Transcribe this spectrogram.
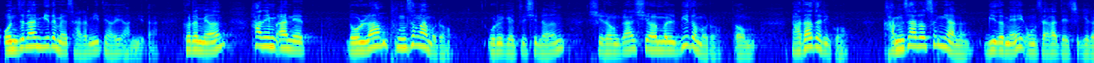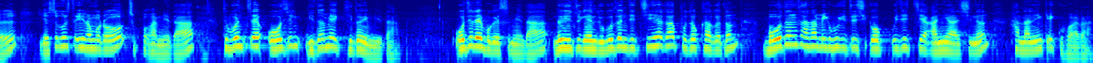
온전한 믿음의 사람이 되어야 합니다. 그러면 하나님 안에 놀라운 풍성함으로 우리에게 주시는 시련과 시험을 믿음으로 또 받아들이고 감사로 승리하는 믿음의 용사가 되시기를 예수 그리스도 이름으로 축복합니다. 두 번째 오직 믿음의 기도입니다. 5절에 보겠습니다. 너희 중에 누구든지 지혜가 부족하거든 모든 사람에게 후히 주시고 꾸짖지 아니하시는 하나님께 구하라.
